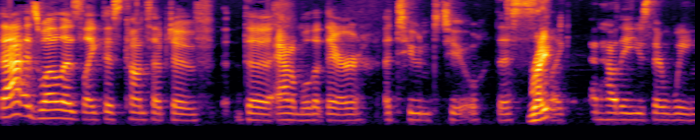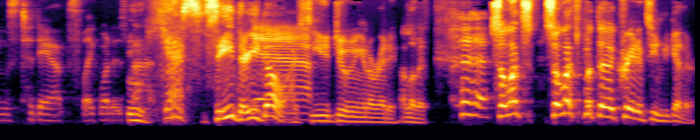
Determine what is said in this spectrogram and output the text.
that as well as like this concept of the animal that they're attuned to. This Right. like and how they use their wings to dance. Like what is Ooh, that? yes. See, there you go. I see you doing it already. I love it. So let's so let's put the creative team together.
